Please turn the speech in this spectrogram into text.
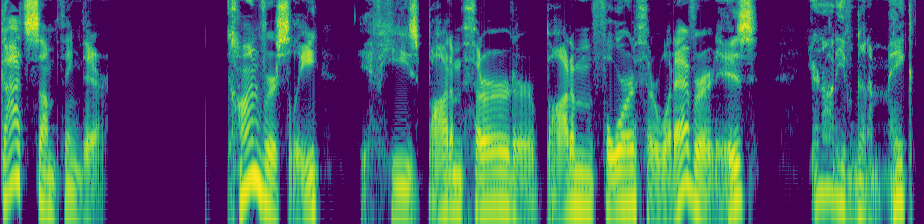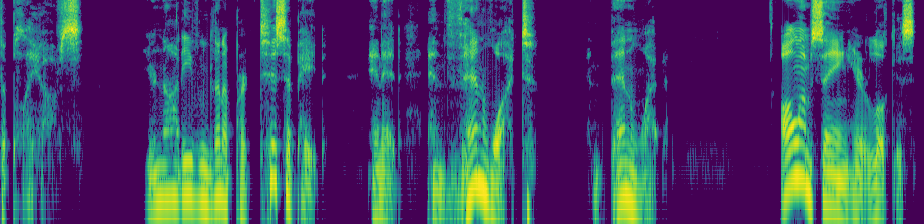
got something there. Conversely, if he's bottom third or bottom fourth or whatever it is, you're not even going to make the playoffs. You're not even going to participate in it. And then what? And then what? All I'm saying here, look, is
